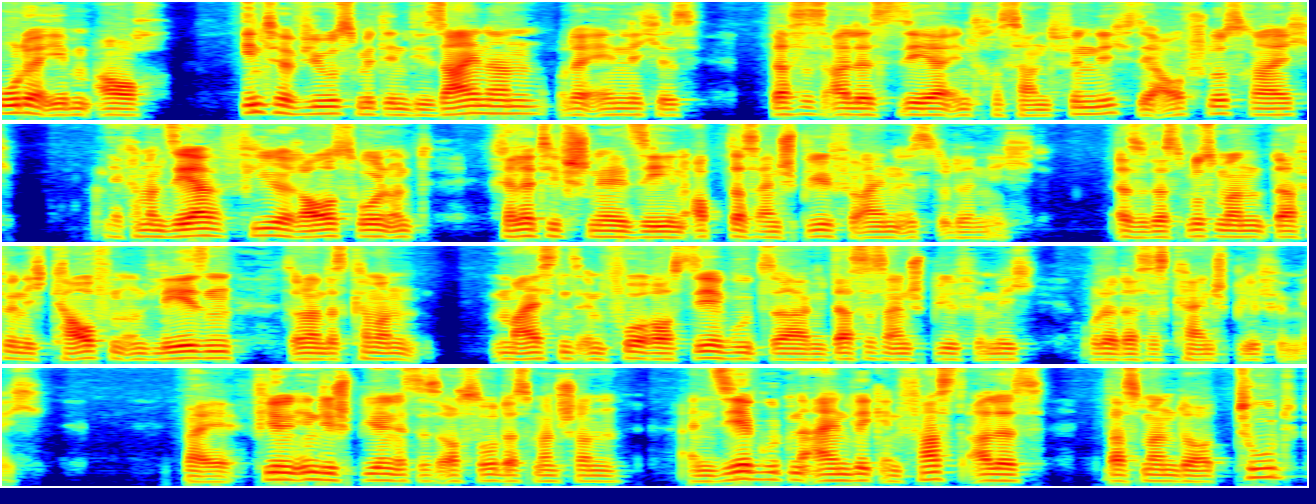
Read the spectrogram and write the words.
oder eben auch Interviews mit den Designern oder ähnliches. Das ist alles sehr interessant, finde ich, sehr aufschlussreich. Da kann man sehr viel rausholen und relativ schnell sehen, ob das ein Spiel für einen ist oder nicht. Also das muss man dafür nicht kaufen und lesen, sondern das kann man meistens im Voraus sehr gut sagen, das ist ein Spiel für mich oder das ist kein Spiel für mich. Bei vielen Indie-Spielen ist es auch so, dass man schon einen sehr guten Einblick in fast alles, was man dort tut,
